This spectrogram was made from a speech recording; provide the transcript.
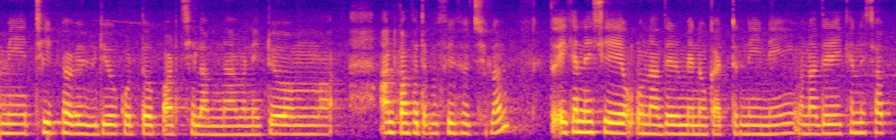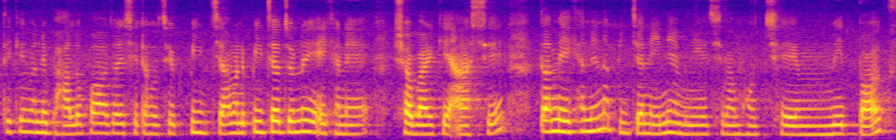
আমি ঠিকভাবে ভিডিও করতেও পারছিলাম না মানে একটু আনকমফোর্টেবল ফিল হচ্ছিল তো এখানে সে ওনাদের মেনু কার্ডটা নিয়ে নেই। ওনাদের এখানে সব থেকে মানে ভালো পাওয়া যায় সেটা হচ্ছে পিৎজা মানে পিৎজার জন্য এখানে সবাইকে আসে। তো আমি এখানে না পিৎজা নিয়ে নিই, আমি নিয়েছিলাম হচ্ছে মিট বক্স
